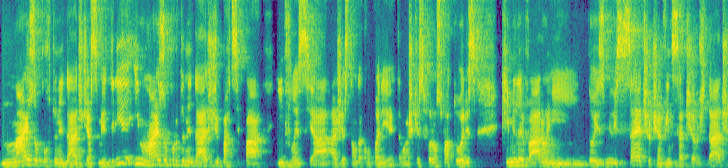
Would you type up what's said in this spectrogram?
mais oportunidade de assimetria e mais oportunidade de participar e influenciar a gestão da companhia. Então, acho que esses foram os fatores que me levaram em 2007, eu tinha 27 anos de idade,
